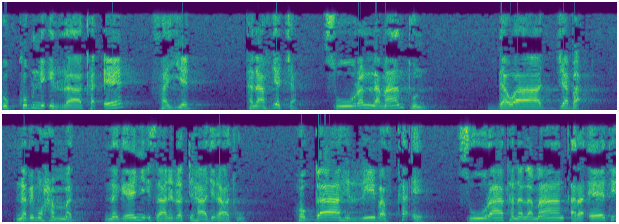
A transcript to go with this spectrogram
dhukkubni irraa ka'ee fayye. Tanaaf jecha suuraan lamaan tun dawaa jaba nabi muhammad nageenyi isaanirratti haa jiraatu. Hoggaa hirriibaaf ka'e suuraa tana lamaan qara'eeti.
